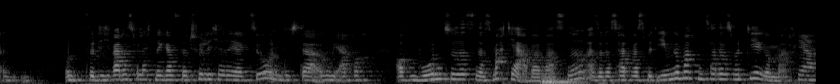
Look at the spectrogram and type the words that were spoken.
Also, und für dich war das vielleicht eine ganz natürliche Reaktion, dich da irgendwie einfach auf den Boden zu setzen, das macht ja aber was, ne? Also das hat was mit ihm gemacht und das hat was mit dir gemacht. Ja.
